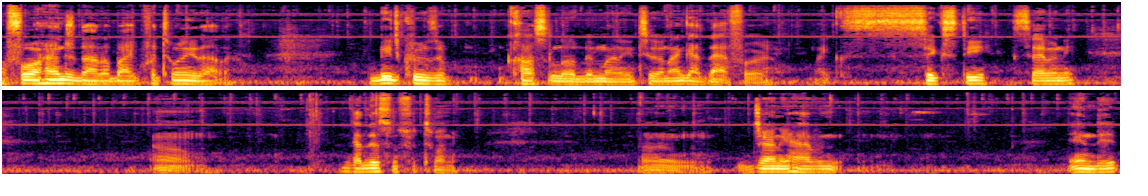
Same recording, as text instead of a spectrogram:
a four hundred dollar bike for twenty dollars. Beach cruiser cost a little bit money too, and I got that for like 60, 70. Um, got this one for twenty. Um, Journey haven't ended.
